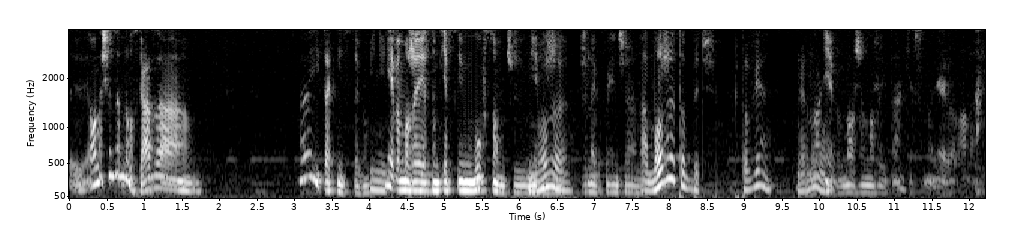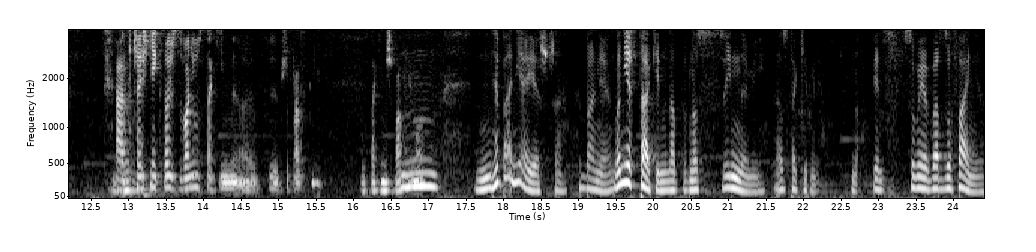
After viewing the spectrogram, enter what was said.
Y, Ona się ze mną zgadza. No i tak nic z tego. Nic. Nie wiem, może ja jestem kiepskim mówcą, czy nie Może. wiem, żadnego pojęcia. ale- A może to być? Kto wie? Nie, No nie wiem, może, może i tak jest, no nie wiem, ale... A wcześniej ktoś dzwonił z takim e, przypadkiem? Z takim przypadkiem? Mm, chyba nie jeszcze. Chyba nie. No nie z takim, na pewno z innymi, a z takim nie. No, więc w sumie bardzo fajnie.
